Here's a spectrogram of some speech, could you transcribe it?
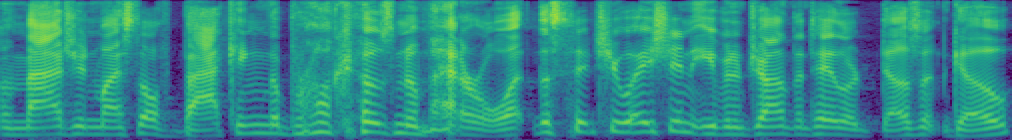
imagine myself backing the Broncos no matter what the situation, even if Jonathan Taylor doesn't go.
